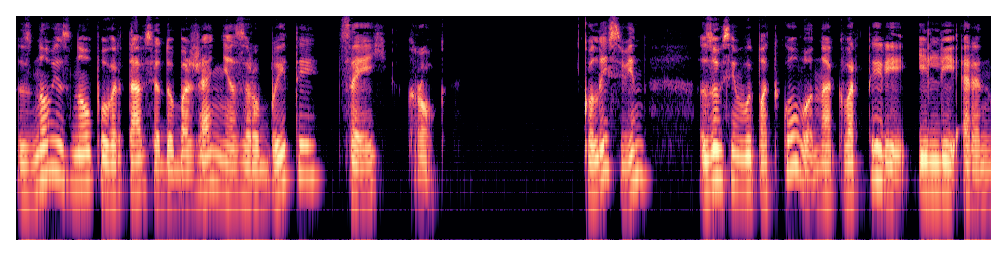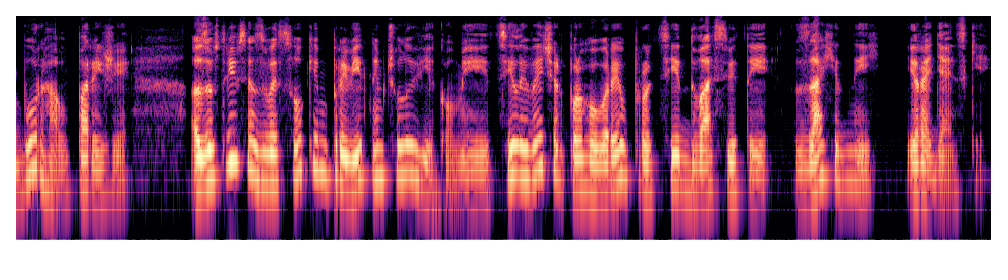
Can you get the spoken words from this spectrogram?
знов і знов повертався до бажання зробити цей крок. Колись він зовсім випадково на квартирі Іллі Еренбурга в Парижі зустрівся з високим привітним чоловіком і цілий вечір проговорив про ці два світи західний і радянський.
